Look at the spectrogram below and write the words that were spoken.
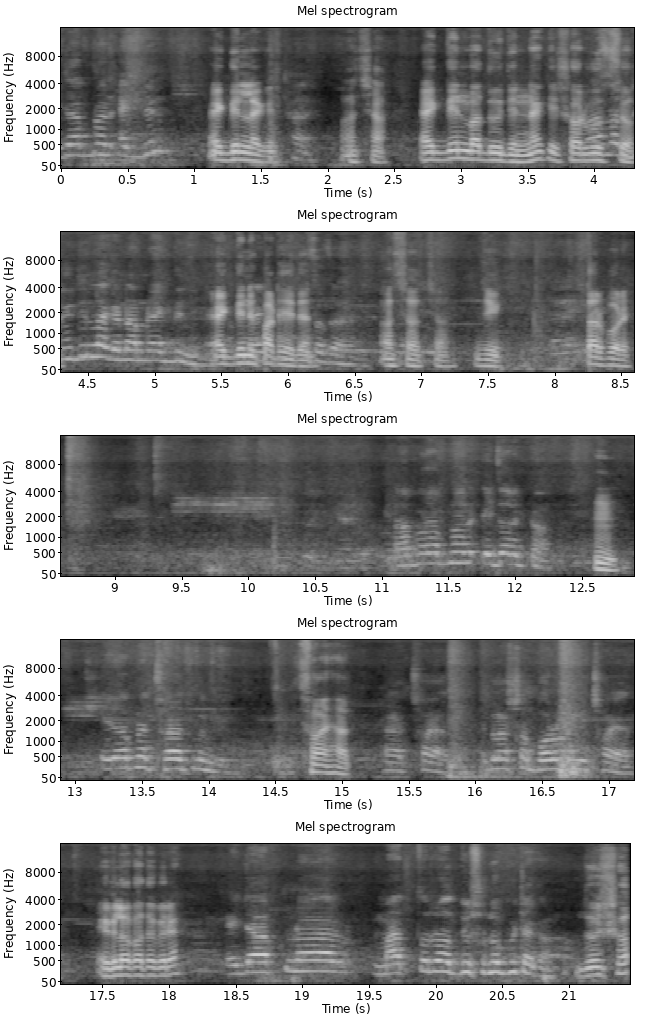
এটা আপনার একদিন? একদিন লাগে? হ্যাঁ। আচ্ছা একদিন বা দুই দিন নাকি সর্বোচ্চ? দুই দিন লাগে না আমরা একদিনই। একদিনে পাঠিয়ে দেন। আচ্ছা আচ্ছা জি। তারপরে? তারপর আপনার এই একটা হুম। এটা আপনার ছয় হাত লুঙ্গি ছয় হাত? হ্যাঁ ছয় হাত। এগুলো সব বড় লুঙ্গি ছয় হাত? এগুলো কত করে? এটা আপনার মাত্র দুশো নব্বই টাকা। দুশো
